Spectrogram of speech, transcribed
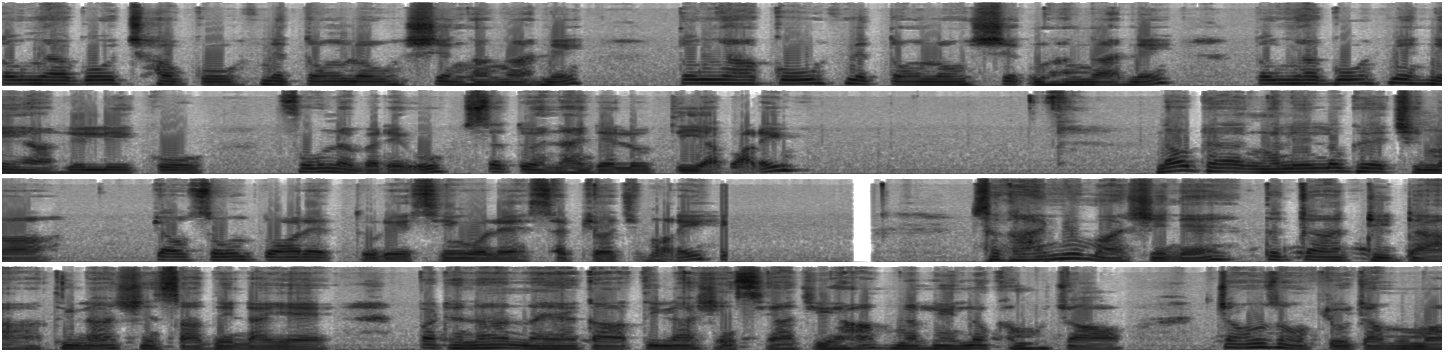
396923လုံး855နဲ့399223လုံး855နဲ့39920044ကိုဖုန်းနံပါတ်တွေကိုဆက်သွယ်နိုင်တယ်လို့သိရပါတယ်။နောက်ထပ်ငလင်းလုတ်ခဲ့ချိန်မှာပျောက်ဆုံးသွားတဲ့သူတွေစင်းကိုလည်းဆက်ပြောချင်ပါတယ်။ စကိုင်းမြို့မှာရှိတဲ့တကြဒီတာသီလရှင်စာသင်တိုင်းရဲ့ပတ္ထနာနာယကသီလရှင်ဆရာကြီးဟာငလင်းလုတ်ခမှုကြောင့်ကျောင်းဆောင်ပြိုကျမှုမှာ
